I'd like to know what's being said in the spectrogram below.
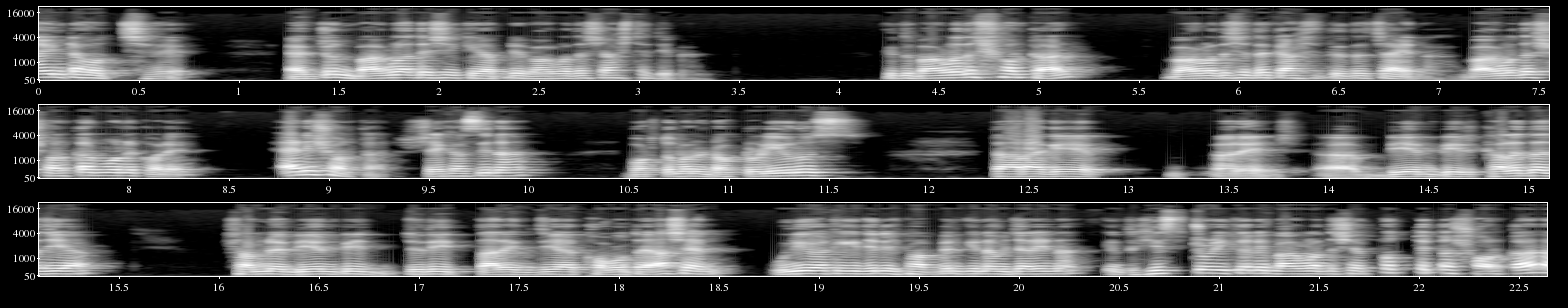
লাইনটা হচ্ছে একজন বাংলাদেশিকে আপনি বাংলাদেশে আসতে দিবেন। কিন্তু বাংলাদেশ সরকার বাংলাদেশিদেরকে আসতে দিতে চায় না। বাংলাদেশ সরকার মনে করে অ্যানি সরকার, শেখ হাসিনা, বর্তমানে ডক্টর ইউনুস, তার আগে মানে বিএনপির খালেদা জিয়া, সামনে বিএনপি যদি তারেক জিয়া ক্ষমতায় আসেন, উনিও একই জিনিস ভাববেন কিনা আমি জানি না, কিন্তু হিস্টোরিক্যালি বাংলাদেশের প্রত্যেকটা সরকার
